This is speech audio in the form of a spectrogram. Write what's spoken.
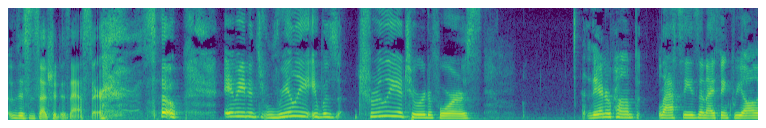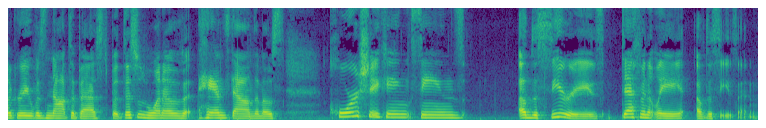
this is such a disaster. so, I mean, it's really, it was truly a tour de force. Vanderpump last season, I think we all agree, was not the best, but this was one of, hands down, the most core shaking scenes of the series, definitely of the season.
